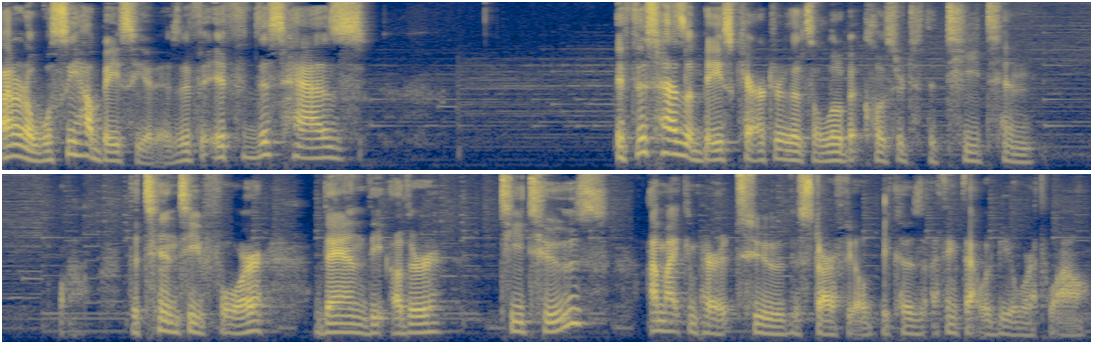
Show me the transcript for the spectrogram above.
I don't know, we'll see how bassy it is. If, if this has if this has a bass character that's a little bit closer to the T10, wow, the Tin T4 than the other T2s, I might compare it to the Starfield because I think that would be worthwhile.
